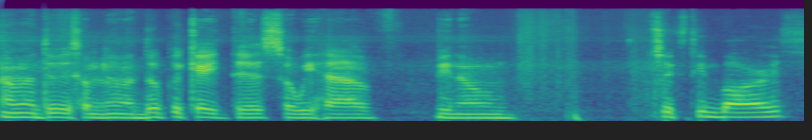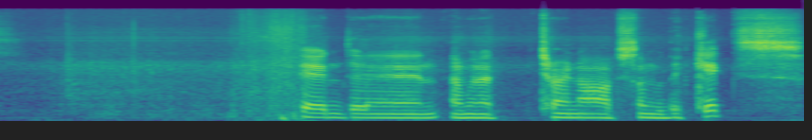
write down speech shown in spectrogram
I'm gonna do this, I'm gonna duplicate this so we have, you know, 16 bars. And then I'm gonna turn off some of the kicks.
